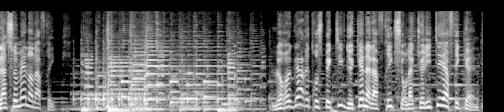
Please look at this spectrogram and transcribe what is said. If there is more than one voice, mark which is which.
Speaker 1: La semaine en Afrique. Le regard rétrospectif de Ken à l'Afrique sur l'actualité africaine.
